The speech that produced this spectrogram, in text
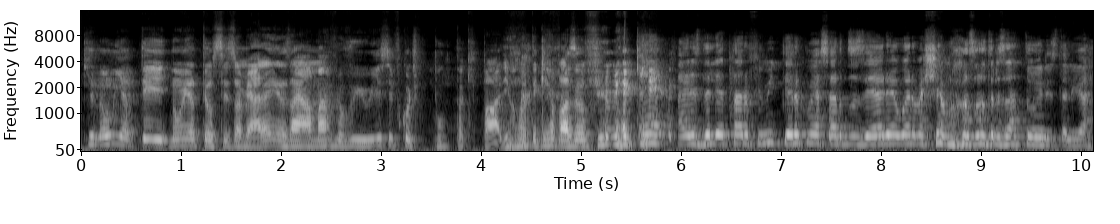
que não ia ter, não ia ter os seis Homem-Aranhas, aí a Marvel viu isso e ficou tipo, puta que pariu, vou ter que refazer o um filme aqui. É, aí eles deletaram o filme inteiro, começaram do zero e agora vai chamar os outros atores, tá ligado?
